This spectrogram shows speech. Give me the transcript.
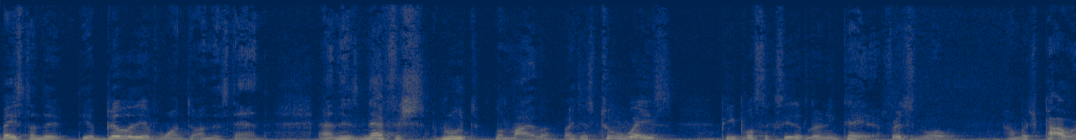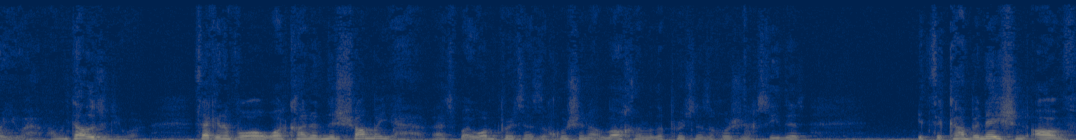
Based on the, the ability of one to understand. And his nefesh root, Lamaila, right? There's two ways people succeed at learning Teda. First of all, how much power you have, how intelligent you are. Second of all, what kind of neshama you have. That's why one person has a chushin Allah, another person has a chushin chassidus. It's a combination of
